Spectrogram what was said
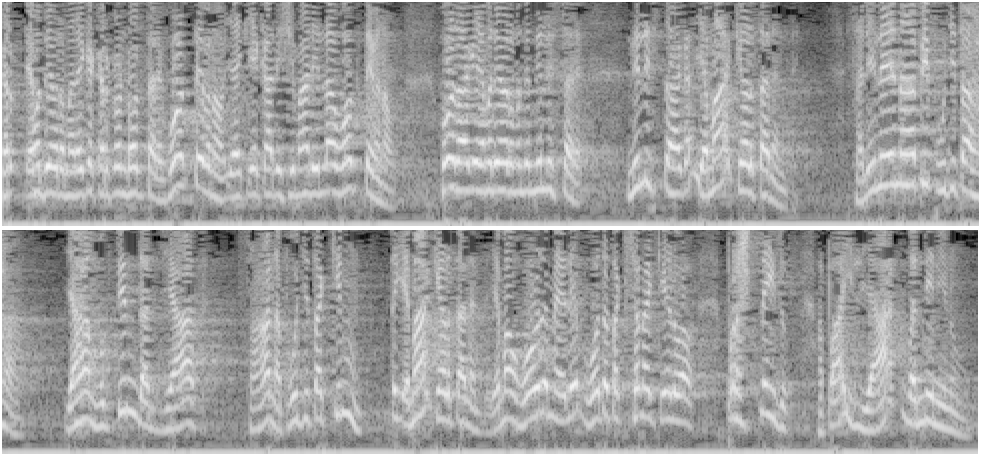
ಯಮದೇವರ ಮನೆಗೆ ಕರ್ಕೊಂಡು ಹೋಗ್ತಾರೆ. ಹೋಗ್ತೇವೆ ನಾವು. ಯಾಕೆ ಏಕಾದಶಿ ಮಾಡಿಲ್ಲ? ಹೋಗ್ತೇವೆ ನಾವು. ಹೋದಾಗ ಯಮದೇವರ ಮುಂದೆ ನಿಲ್ಲಿಸ್ತಾರೆ. ನಿಲ್ಲಿಸಿದಾಗ ಯಮ ಕೇಳ್ತಾನಂತೆ. ಸಲಿಲೇನಾಪಿ ಪೂಜಿತ. ಯಹ ಮುಕ್ತಿನ್ ದದ್ಯಾತ್. ಸಹ ನ ಪೂಜಿತ ಕಿಂ ಅಂತ ಯಮ ಕೇಳ್ತಾನಂತೆ. ಯಮ ಹೋದ ಮೇಲೆ ಹೋದ ತಕ್ಷಣ ಕೇಳುವ ಪ್ರಶ್ನೆ ಇದು. ಅಪ್ಪ, ಇಲ್ಲಿ ಯಾಕೆ ಬಂದಿ ನೀನು?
